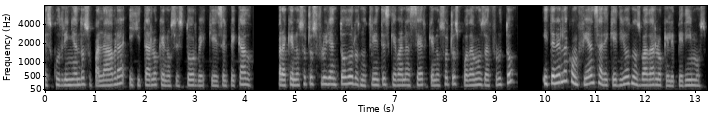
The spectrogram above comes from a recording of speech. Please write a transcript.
escudriñando su palabra y quitar lo que nos estorbe, que es el pecado, para que nosotros fluyan todos los nutrientes que van a hacer que nosotros podamos dar fruto y tener la confianza de que Dios nos va a dar lo que le pedimos,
